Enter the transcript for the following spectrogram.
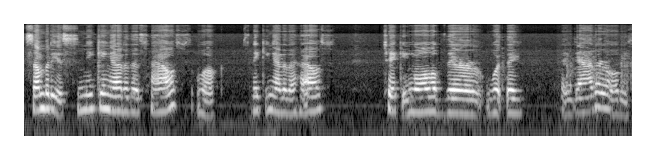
Somebody is sneaking out of this house. Look, sneaking out of the house, taking all of their, what they can gather, all these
